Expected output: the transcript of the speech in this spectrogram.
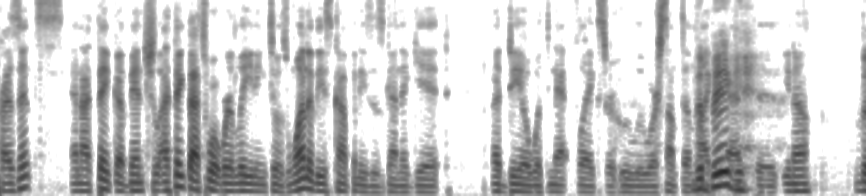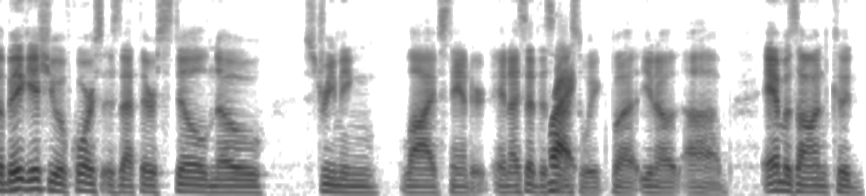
presence. And I think eventually I think that's what we're leading to is one of these companies is gonna get a deal with Netflix or Hulu or something The like big- that. to- you know? the big issue, of course, is that there's still no streaming live standard. And I said this Right. last week, but you know, um, Amazon could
